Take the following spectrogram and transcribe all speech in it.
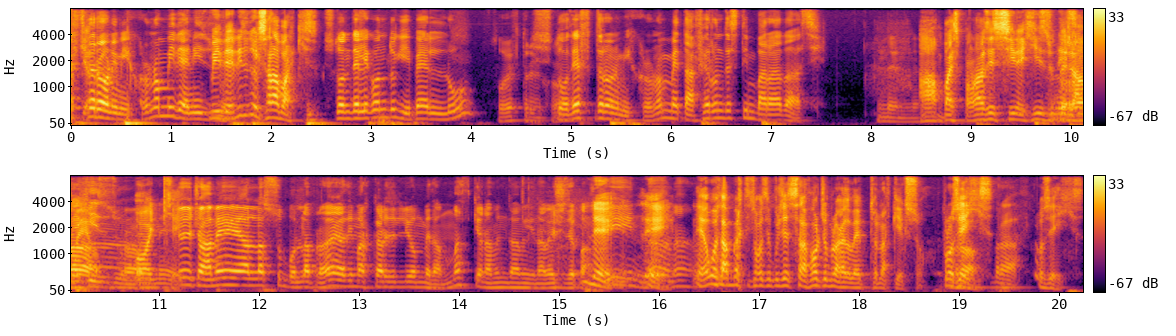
δεύτερο ημίχρονο μηδενίζουν. Μηδενίζει το ξαναπάρκεις. Στον τελικό του κυπέλλου, Στο δεύτερο στο ημίχρονο. δεύτερο ημίχρονο μεταφέρονται στην παράταση. Ναι, ναι. Αν πάει παράταση συνεχίζουν Ναι, τα συνεχίζουν, Οκ. ναι. Και και αμέ αλλάσουν πολλά πράγματα γιατί μαρκάρεις λίγο με τα μμάτια να μην κάνει να με έχεις Ναι, επαφή. ναι. να- να. Ναι, όπως αν παίχτης όμως που είσαι τέσσερα φάουλ και μπορεί να κάνει το πέμπτο να βγει έξω. Προσέχεις. Μπράβο. Προσέχεις.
